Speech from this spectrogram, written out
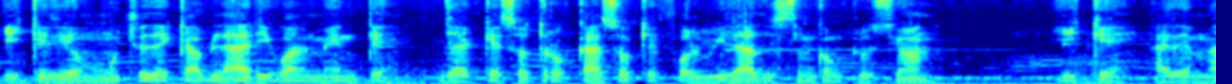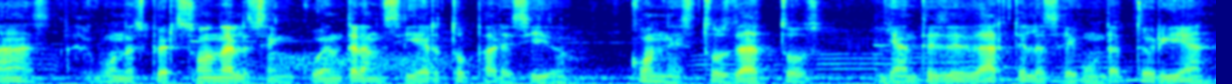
y que dio mucho de qué hablar igualmente, ya que es otro caso que fue olvidado y sin conclusión, y que, además, algunas personas les encuentran cierto parecido. Con estos datos, y antes de darte la segunda teoría,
